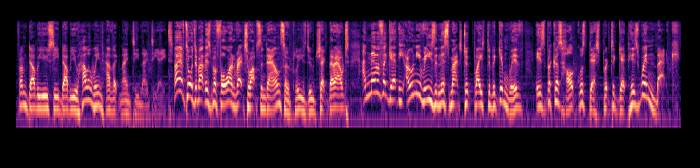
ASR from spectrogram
from WCW Halloween Havoc 1998. I have talked about this before on Retro Ups and Downs, so please do check that out. And never forget the only reason this match took place to begin with is because Hulk was desperate to get his win back.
